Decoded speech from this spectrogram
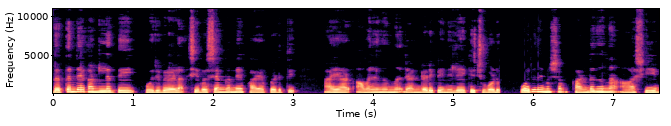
ദത്തന്റെ കണ്ണിലെ തീ ഒരു വേള ശിവശങ്കറിനെ ഭയപ്പെടുത്തി. അയാൾ അവനിൽ നിന്ന് രണ്ടടി പിന്നിലേക്ക് ചുവടു. ഒരു നിമിഷം കണ്ടുനിന്ന ആശിയും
